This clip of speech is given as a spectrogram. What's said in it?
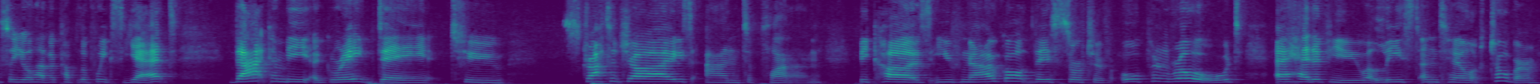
so you'll have a couple of weeks yet. That can be a great day to strategize and to plan because you've now got this sort of open road ahead of you, at least until October,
